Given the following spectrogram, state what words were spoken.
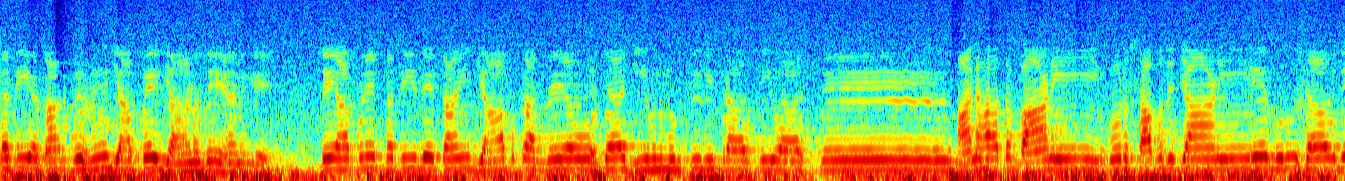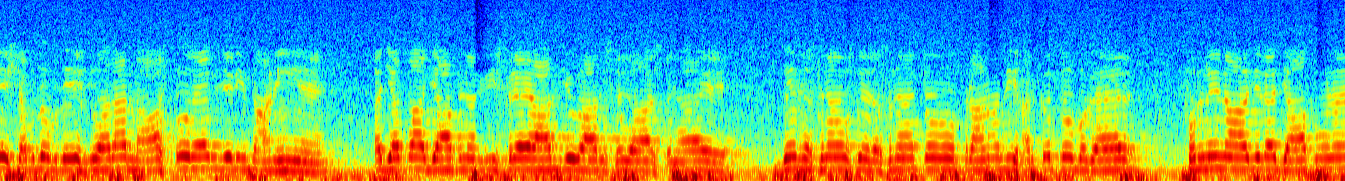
ਪਤੀ ਅਕਾਲ ਪੁਰਖ ਨੂੰ ਜਾਪੇ ਜਾਣਦੇ ਹਨਗੇ ਤੇ ਆਪਣੇ ਪਤੀ ਦੇ ਤਾਂ ਹੀ ਜਾਪ ਕਰਦੇ ਆ ਉਸ ਦਾ ਜੀਵਨ ਮੁਕਤੀ ਦੀ ਪ੍ਰਾਪਤੀ ਵਾਸਤੇ। ਅਨਹਤ ਬਾਣੀ ਗੁਰ ਸ਼ਬਦ ਜਾਣੀ। ਇਹ ਗੁਰੂ ਸਾਹਿਬ ਦੇ ਸ਼ਬਦ ਉਪਦੇਸ਼ ਦੁਆਰਾ ਨਾਸ ਤੋਂ ਰਹਿਤ ਜਿਹੜੀ ਬਾਣੀ ਹੈ ਅਜਪਾ ਜਾਪ ਨਾ ਵਿਸਰੇ ਆਦ ਜੁਗਾਦ ਸਵਾ ਸਮਾਏ ਦੇ ਰਸਨਾ ਉਸੇ ਰਸਨਾ ਤੋਂ ਪ੍ਰਾਣਾ ਦੀ ਹਰਕਤ ਤੋਂ ਬਗੈਰ ਫੁਰਨੇ ਨਾਲ ਜਿਹੜਾ ਜਾਪ ਹੋਣਾ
